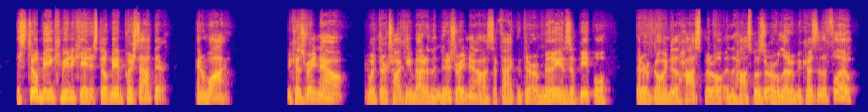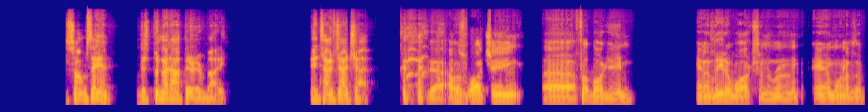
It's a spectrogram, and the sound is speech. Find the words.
is still being communicated, still being pushed out there. And why? Because right now, what they're talking about in the news right now is the fact that there are millions of people that are going to the hospital and the hospitals are overloaded because of the flu. That's all I'm saying. Just putting that out there, everybody. End times chat chat. Yeah, I was watching a football game, and Alita walks in the room, and one of the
